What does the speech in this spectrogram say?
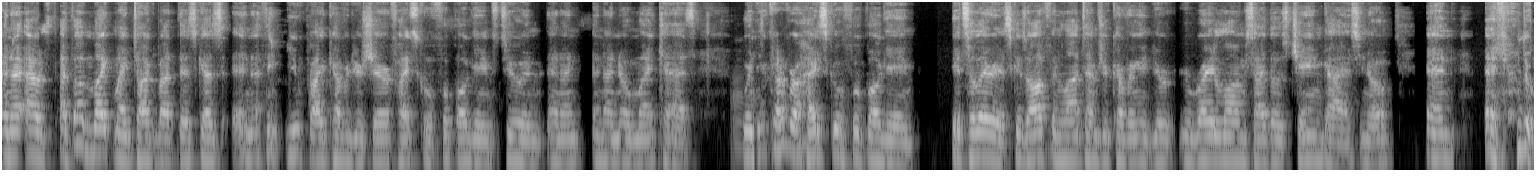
And I, I was I thought Mike might talk about this because and I think you probably covered your share of high school football games too and and I and I know Mike has. When you cover a high school football game, it's hilarious because often a lot of times you're covering it, you're you're right alongside those chain guys, you know, and and to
